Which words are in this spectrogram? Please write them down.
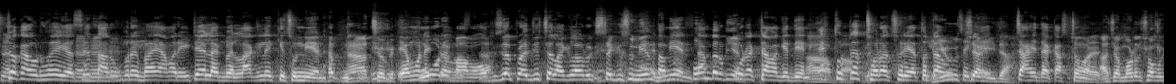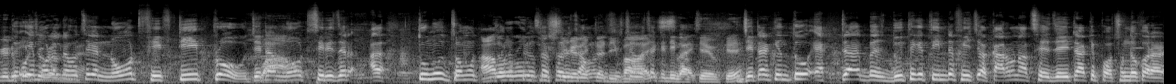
স্টক আউট হয়ে গেছে তার উপরে ভাই আমার এইটাই লাগবে লাগলে কিছু নিয়েন আপনি। আচ্ছা এমন একটা বাবা। অফিশিয়াল প্রাইস দিচ্ছে লাগলে আরও এক্সট্রা কিছু নিয়েন তারপর ফোনটা দিয়ে প্রোডাক্ট আমাকে দেন এতটা ছড়াছড়ি এতটা হচ্ছে চাহিদা। কাস্টমারের আচ্ছা মডেল সম্পর্কে একটু এই মডেলটা হচ্ছে দেন। নোট ফিফটি প্রো যেটা নোট সিরিজের তুমুল জনপ্রিয়তা সরেছে, একটা. ডিভাইস. যেটার কিন্তু একটা বেশ দুই থেকে তিনটা ফিচার কারণ আছে যে এটাকে পছন্দ করার।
